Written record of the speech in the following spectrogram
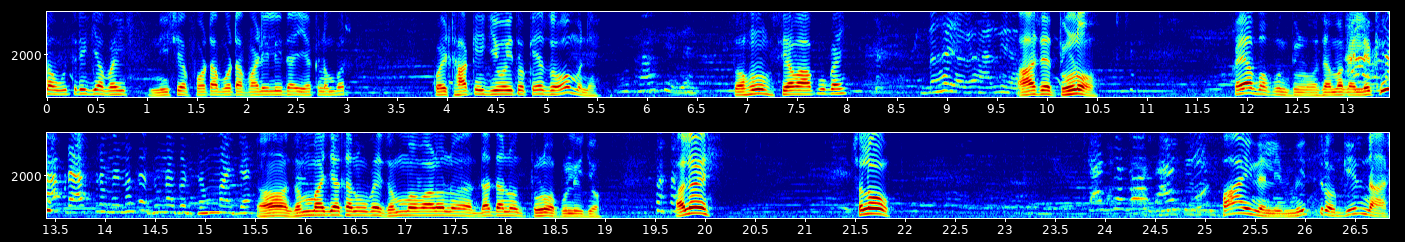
ના ઉતરી ગયા ભાઈ. નીચે ફોટા બોટા પાડી લીધા એક નંબર. કોઈ ઠાકી ગયું હોય તો કહેજો હો મને. તો હું સેવા આપું કાંઈ? હા છે ધૂણો. કયા બાપુનો ધૂણો છે? આમાં કાંઈ લખ્યું? હા જમવા ગયા હતા હું ભાઈ જમવા વાળોનો દાદાનો ધૂણો ભૂલી ગયો. હલે. ચલો. ફાઇનલી મિત્રો ગિરનાર.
